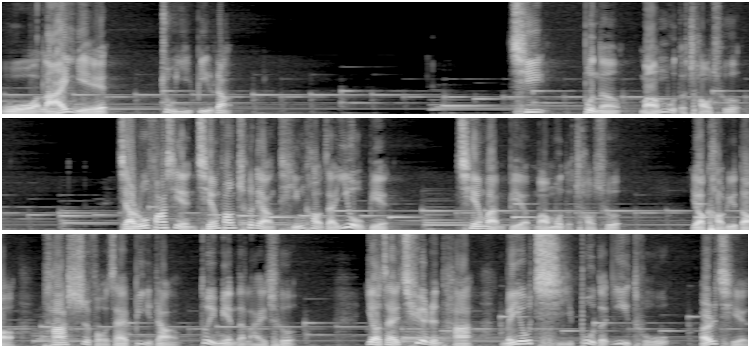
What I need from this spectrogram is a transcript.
我来也，注意避让。七，不能盲目的超车。假如发现前方车辆停靠在右边，千万别盲目的超车，要考虑到他是否在避让对面的来车，要在确认他没有起步的意图，而且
